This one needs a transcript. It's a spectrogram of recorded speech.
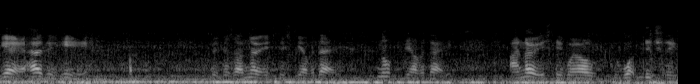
Yeah, it has it here. Because I noticed this the other day. Not the other day. I noticed it when I was what literally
